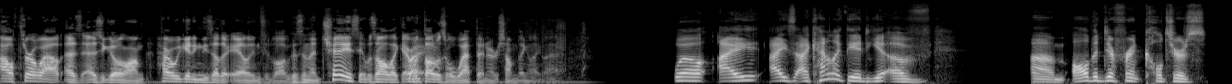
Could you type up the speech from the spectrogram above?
I'll throw out as as you go along. How are we getting these other aliens involved? Because in the chase, it was all like everyone Right. thought it was a weapon or something like that. Well, I I I kind of like the idea of um all the different cultures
